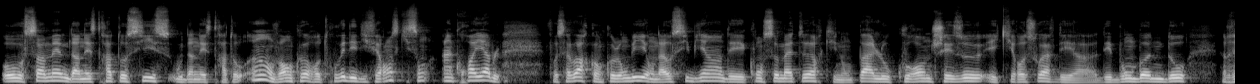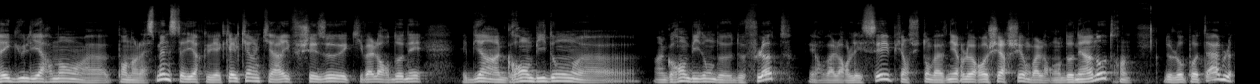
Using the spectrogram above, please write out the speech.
au sein même d'un Estrato 6 ou d'un Estrato 1, on va encore retrouver des différences qui sont incroyables. Il faut savoir qu'en Colombie, on a aussi bien des consommateurs qui n'ont pas l'eau courante chez eux et qui reçoivent des, euh, bonbonnes d'eau régulièrement euh, pendant la semaine, c'est-à-dire qu'il y a quelqu'un qui arrive chez eux et qui va leur donner eh bien, un grand bidon, euh, un grand bidon de, flotte, et on va leur laisser, et puis ensuite on va venir le rechercher, on va leur en donner un autre, de l'eau potable.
